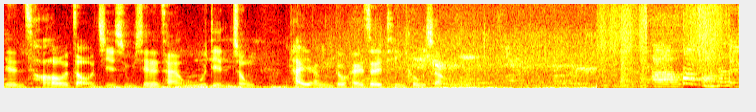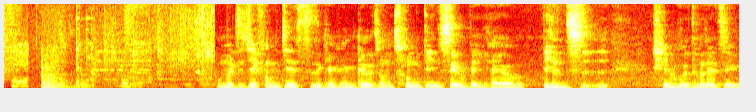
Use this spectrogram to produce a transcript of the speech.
天超早结束，现在才五点钟，太阳都还在天空上。我们这间房间四个人，各种充电设备还有电池，全部都在这个。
